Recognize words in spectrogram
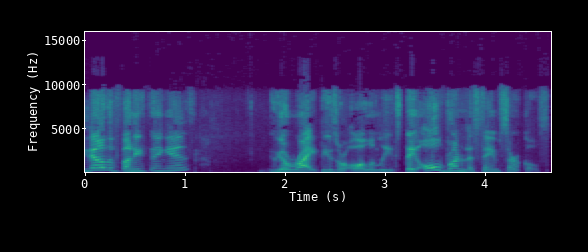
You know the funny thing is, you're right. These are all elites. They all run in the same circles.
